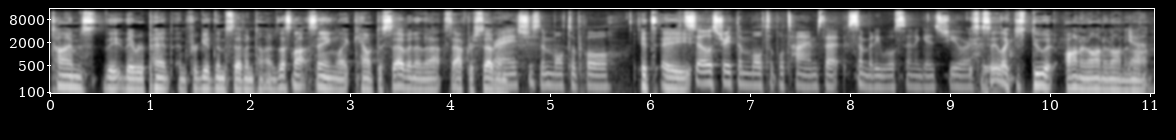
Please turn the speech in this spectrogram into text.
times they, they repent and forgive them seven times. That's not saying like count to seven and that's after seven. right it's just a multiple It's a to illustrate the multiple times that somebody will sin against you or to say like just do it on and on and on and on,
